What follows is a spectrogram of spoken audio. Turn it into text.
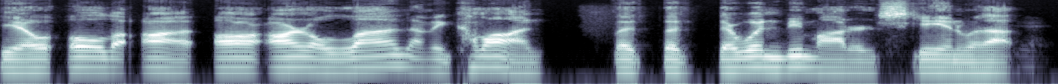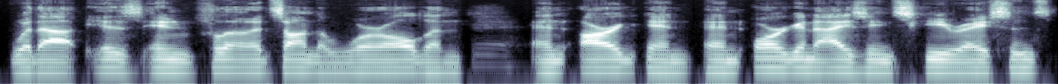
you know, old uh, Arnold Lunn. I mean, come on, but but there wouldn't be modern skiing without Yeah. Without his influence on the world and Yeah. and arg and and organizing ski races.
